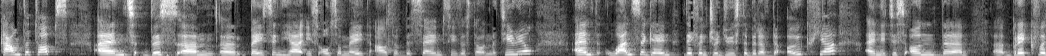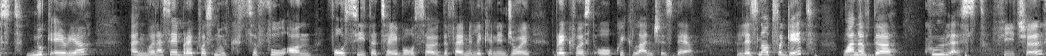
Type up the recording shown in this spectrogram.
countertops. And this um, uh, basin here is also made out of the same Caesarstone material. And once again, they've introduced a bit of the oak here, and it is on the uh, breakfast nook area. And when I say breakfast nook, it's a full-on four-seater table, so the family can enjoy breakfast or quick lunches there. And let's not forget, one of the coolest features,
